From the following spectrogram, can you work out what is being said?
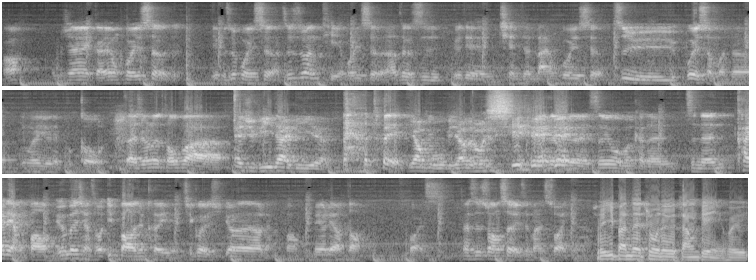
好，我们现在改用灰色的，也不是灰色啊，这是算铁灰色，然后这个是有点浅的蓝灰色。至于为什么呢？因为有点不够了。仔熊的头发，HP 太低了，对，要补比较多对对些。对，所以我们可能只能开两包。原本想说一包就可以了，结果要要两包，没有料到，不好意思。但是双色也是蛮帅的啊。所以一般在做这个脏辫也会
